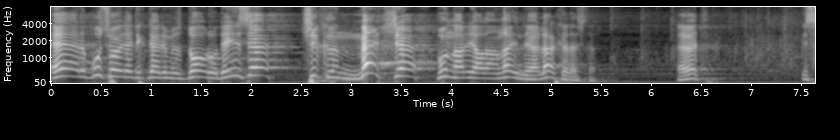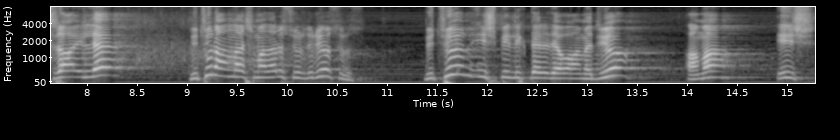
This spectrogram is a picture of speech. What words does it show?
eğer bu söylediklerimiz doğru değilse çıkın mertçe bunları yalanlayın değerli arkadaşlar. Evet. İsrail'le bütün anlaşmaları sürdürüyorsunuz. Bütün işbirlikleri devam ediyor ama iş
